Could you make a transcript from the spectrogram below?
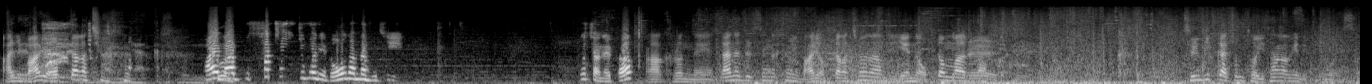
아니 말이 없다가 튀어. 아니, 말, 뭐, 사천 주머니에 넣어놨나 보지. 그렇지 않을까? 아 그렇네. 딴 애들 생각하면 말이 없다가 튀어나오는데 얘는 없던 말을 들니까 좀 더 이상하게 느낀 거였어.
